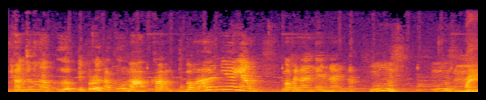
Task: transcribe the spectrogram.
kandung aku, Di perut. aku makan banyak yang makanan yang enak. Hmm. Hmm. Hmm.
